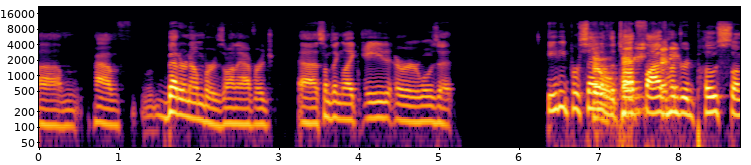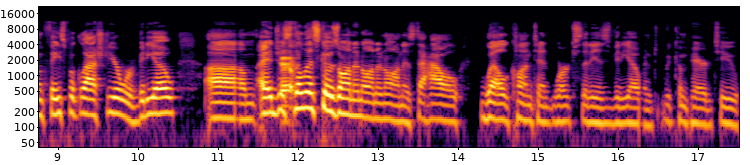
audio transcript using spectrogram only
um, have better numbers on average. Uh, something like eight or what was it? Eighty percent of the top any- 500 posts on Facebook last year were video. Um, I just Yeah. the list goes on and on and on as to how well content works that is video and compared to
